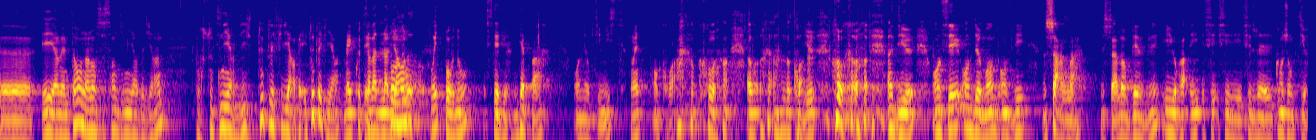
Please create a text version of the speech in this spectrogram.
Euh, et en même temps, on a lancé 110 milliards de dirhams pour soutenir toutes les filières. Enfin, et toutes les filières. Hein. Mais écoutez, ça va de la viande. oui. Pour nous, c'est-à-dire départ, on est optimiste, on croit, on croit en notre Dieu, à Dieu. On sait, on demande, on se dit, Inch'Allah, Inch'Allah, bienvenue. Il y aura, c'est la conjoncture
